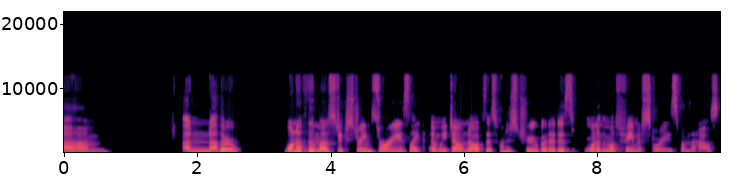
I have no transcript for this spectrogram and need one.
Um, another one of the most extreme stories, like, and we don't know if this one is true, but it is one of the most famous stories from the house,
